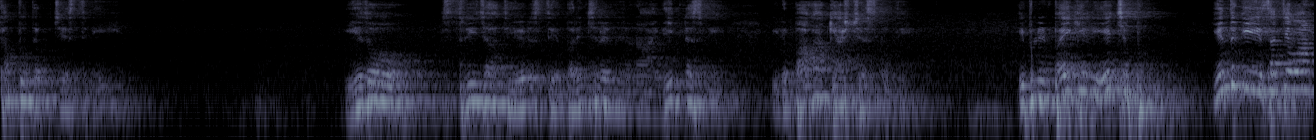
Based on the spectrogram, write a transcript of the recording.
తప్పు తప్పు చేస్తుంది. ఏదో స్త్రీ జాతి ఏడుస్తే భరించలేని నా వీక్నెస్ని ఇది బాగా క్యాష్ చేసుకుంది. ఇప్పుడు నేను పైకి వెళ్ళి ఏం చెప్పు? ఎందుకు ఈ సత్యవాన్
